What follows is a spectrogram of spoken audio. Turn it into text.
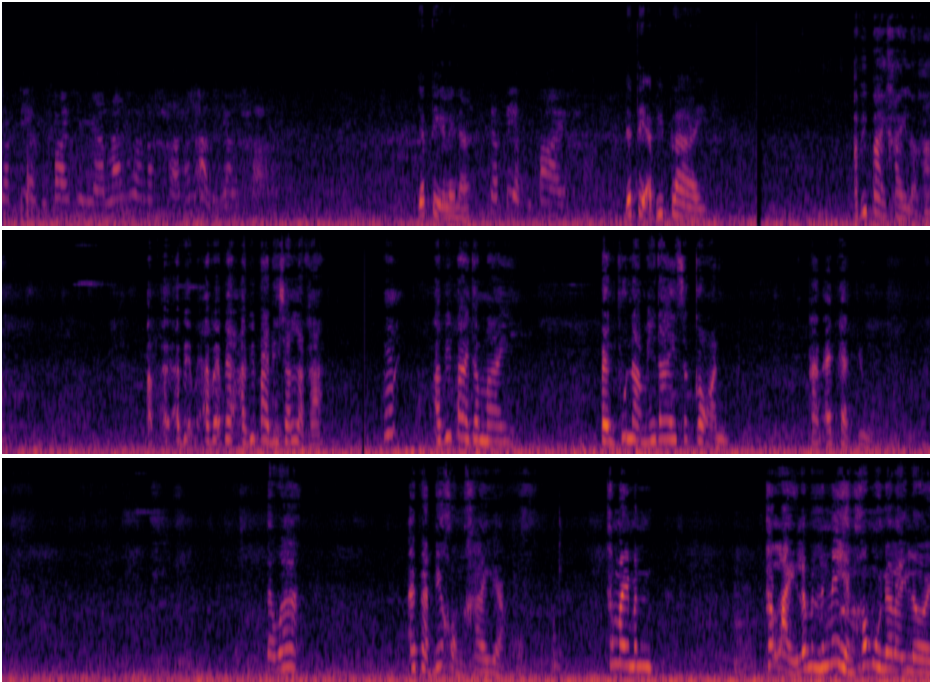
ยัตติอภิปรายทีมงานร่างให้แล้วนะคะ ท่านอ่านหรือยังคะยติอะไรนะ ยัตติอภิปรายค่ะ ยติอภิปราย อภิปรายใครเหรอคะ อภิอภิอภิอภิอภิปรายดิฉันเหรอคะหึ อภิปรายทำไม เป็นผู้นำให้ได้ซะก่อน อ่าน iPad อยู่ แต่ว่า iPad นี่ของใครอะทำไมมันถลายแล้วมันไม่เห็นข้อมูลอะไรเลย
